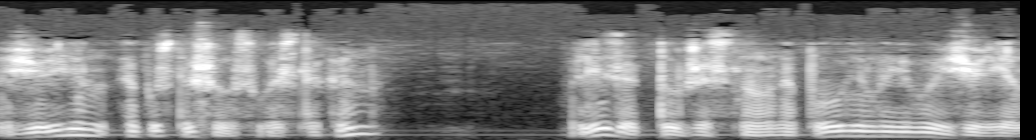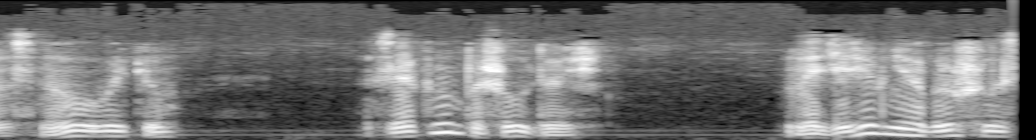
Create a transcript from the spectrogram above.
Жюльен опустошил свой стакан. Лиза тут же снова наполнила его, и Жюльен снова выпил. За окном пошел дождь. На деревню обрушилась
